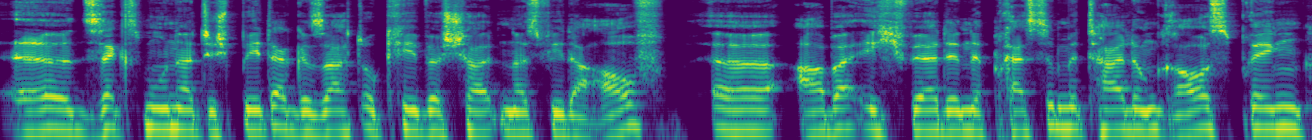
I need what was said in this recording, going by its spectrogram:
Äh, sechs Monate später gesagt, okay, wir schalten das wieder auf, äh, aber ich werde eine Pressemitteilung rausbringen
